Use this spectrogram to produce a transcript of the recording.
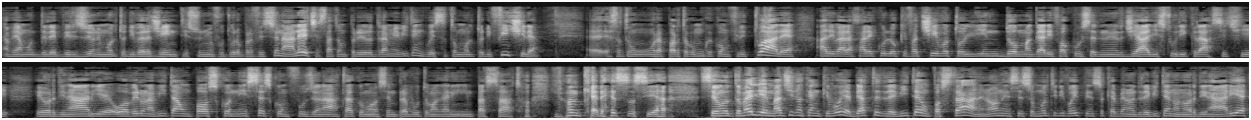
avevamo delle visioni molto divergenti sul mio futuro professionale, c'è stato un periodo della mia vita in cui è stato molto difficile, eh, è stato un, un, rapporto comunque conflittuale, arrivare a fare quello che facevo togliendo magari focus ed energia agli studi classici e ordinari o avere una vita un po' sconnessa e sconfusionata come ho sempre avuto magari in passato, non che adesso sia, sia molto meglio, immagino che anche voi abbiate delle vite un po' strane, no? nel senso molti di voi penso che abbiano delle vite non ordinarie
